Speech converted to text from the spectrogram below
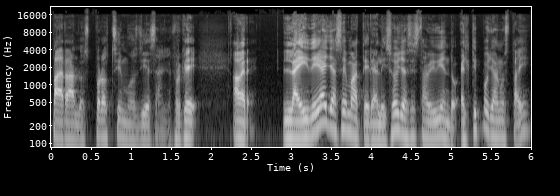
para los próximos 10 años? Porque, a ver, la idea ya se materializó, ya se está viviendo. El tipo ya no está ahí.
